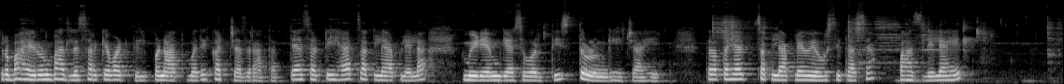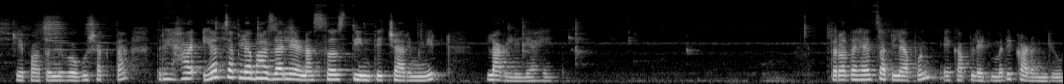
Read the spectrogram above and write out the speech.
तर बाहेरून भाजल्यासारख्या वाटतील पण आतमध्ये कच्च्याच राहतात. त्यासाठी ह्या चकल्या आपल्याला मिडियम गॅसवरतीच तळून घ्यायच्या आहेत. तर आता ह्या चकल्या आपल्या व्यवस्थित अशा भाजलेल्या आहेत. हे पहा तुम्ही बघू शकता. तर ह्या ह्या चकल्या भाजायला ना सहज तीन ते चार मिनिट लागलेले आहेत. तर आता ह्या चकल्या आपण एका प्लेटमध्ये काढून घेऊ.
